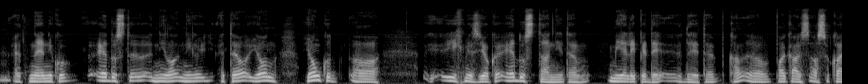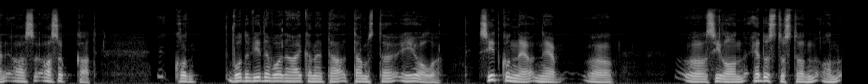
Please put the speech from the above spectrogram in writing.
mm. että ne niinku edustaa, niillä, niillä, että on jonkun uh, ihmisen, joka edustaa niitä mielipideitä, uh, paikalliset asukkaat, kun vuoden viiden vuoden aikana tämmöistä ei ollut. Sitten kun ne, ne uh, silloin edustusta on, on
